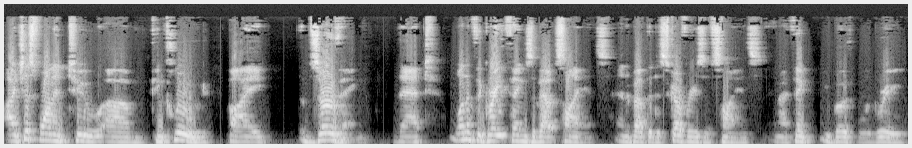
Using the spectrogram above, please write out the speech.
I just wanted to um, conclude by observing that one of the great things about science and about the discoveries of science, and I think you both will agree,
